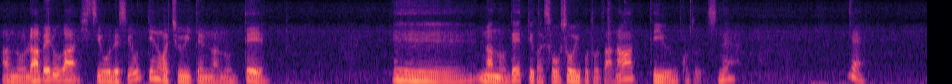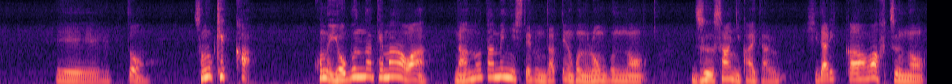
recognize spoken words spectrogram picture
あの、ラベルが必要ですよっていうのが注意点なので、えー、なのでっていうか、そう、そういうことだなっていうことですね。で、えー、っと、その結果、この余分な手間は何のためにしてるんだっていうのをこの論文の図3に書いてある。左側は普通の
